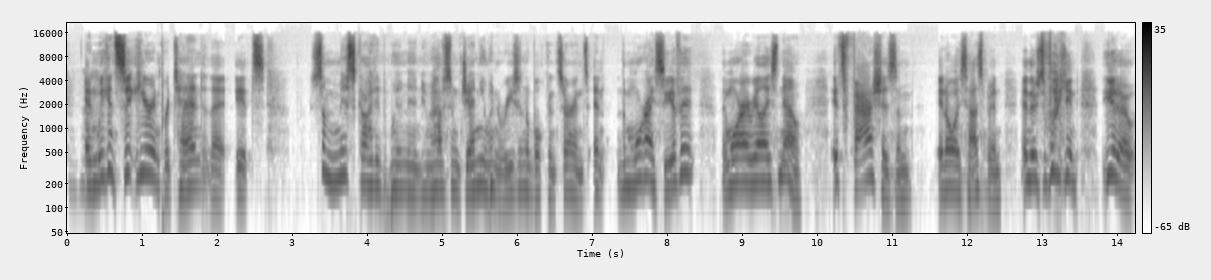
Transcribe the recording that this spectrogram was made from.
Mm-hmm. And we can sit here and pretend that it's some misguided women who have some genuine, reasonable concerns. And the more I see of it, the more I realize no, it's fascism. It always has been. And there's fucking, you know,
